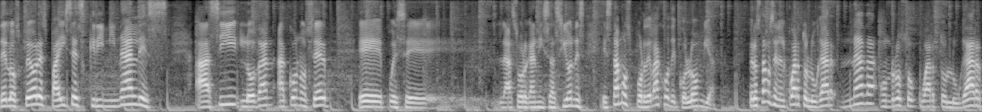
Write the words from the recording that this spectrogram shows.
de los peores países criminales. Así lo dan a conocer eh, pues eh, las organizaciones. Estamos por debajo de Colombia. Pero estamos en el cuarto lugar, nada honroso cuarto lugar,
